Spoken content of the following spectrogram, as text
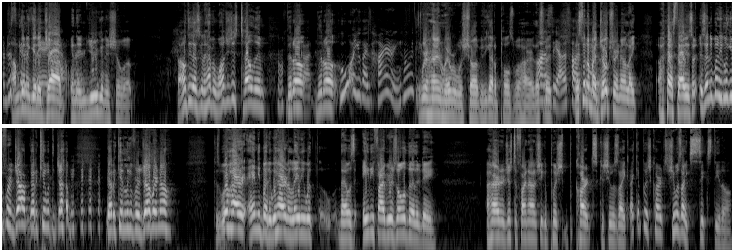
I'm just I'm gonna get a job, and then you're gonna show up." I don't think that's gonna happen. Why don't you just tell them that Oh my all God. that all Who are you guys hiring? Who are these? we're hiring people? whoever will show up. If you got a pulse, we'll hire. That's Honestly, what. yeah, that's how I That's one of my too. jokes right now. Like, I asked the audience, "Is anybody looking for a job? Got a kid with a job? got a kid looking for a job right now?" Because we'll hire anybody. We hired a lady with that was 85 years old the other day. I hired her just to find out if she could push carts because she was like, "I can push carts." She was like 60 though.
